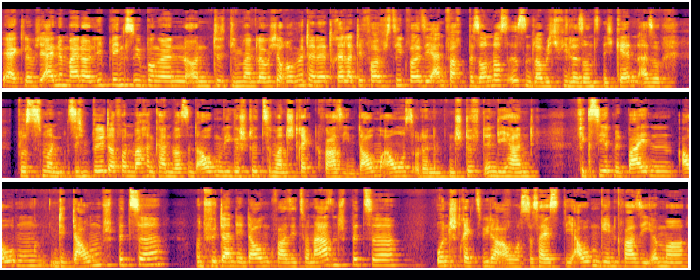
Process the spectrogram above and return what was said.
Ja, glaube ich, eine meiner Lieblingsübungen und die man, glaube ich, auch im Internet relativ häufig sieht, weil sie einfach besonders ist und, glaube ich, viele sonst nicht kennen. Also bloß, dass man sich ein Bild davon machen kann, was sind Augenliegestütze. Man streckt quasi einen Daumen aus oder nimmt einen Stift in die Hand, fixiert mit beiden Augen die Daumenspitze und führt dann den Daumen quasi zur Nasenspitze und streckt es wieder aus. Das heißt, die Augen gehen quasi immer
